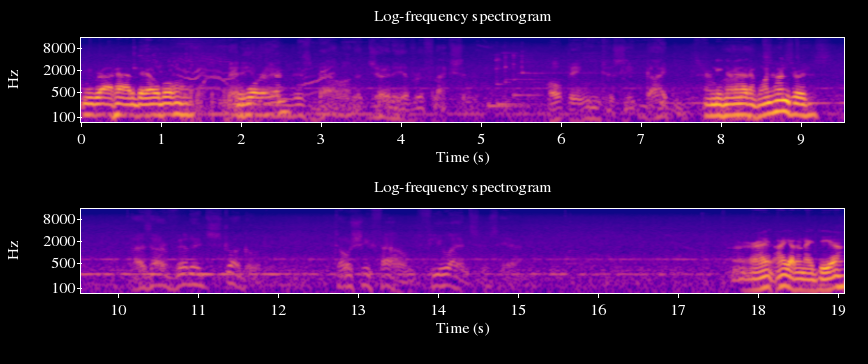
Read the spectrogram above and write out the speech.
New Rot hat available. Many Warrior. this bell on a journey of reflection, hoping to seek guidance. 99 out of 100. As our village struggled, Toshi found few answers here. Alright, I got an idea.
